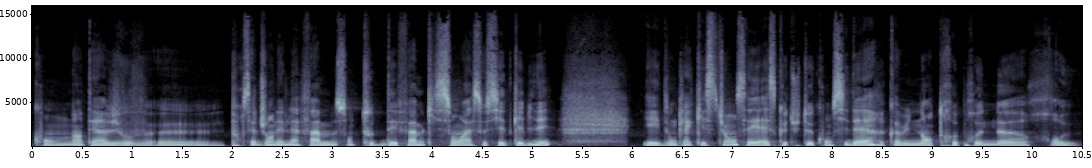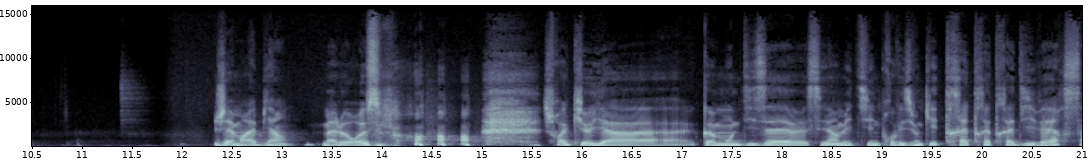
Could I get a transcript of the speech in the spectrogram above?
qu'on interviewe euh, pour cette journée de la femme sont toutes des femmes qui sont associées de cabinet. Et donc la question c'est est-ce que tu te considères comme une entrepreneur J'aimerais bien, malheureusement. Je crois qu'il y a, comme on le disait, euh, c'est un métier, une profession qui est très très très diverse.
